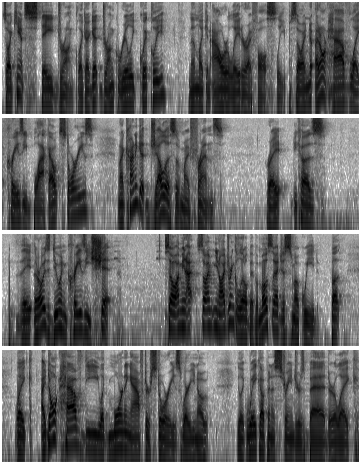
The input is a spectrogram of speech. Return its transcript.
so I can't stay drunk. Like, I get drunk really quickly, and then, like, an hour later, I fall asleep. So I, kn- I don't have, like, crazy blackout stories. And I kind of get jealous of my friends right? Because they they're always doing crazy shit. So I mean, I, so I'm you know I drink a little bit, but mostly I just smoke weed. But like I don't have the like morning after stories where you know you like wake up in a stranger's bed or like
